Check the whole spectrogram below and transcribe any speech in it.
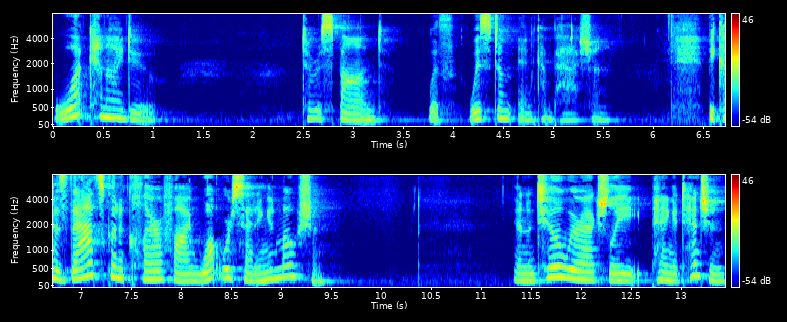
what can I do to respond with wisdom and compassion? Because that's going to clarify what we're setting in motion. And until we're actually paying attention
